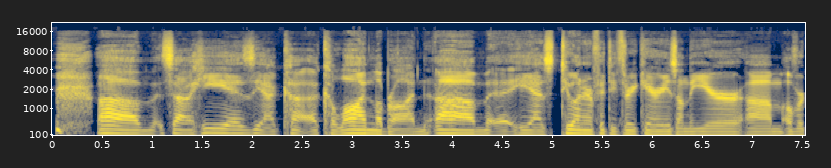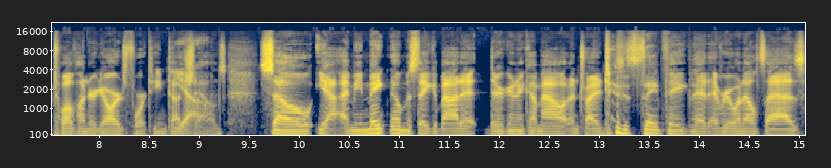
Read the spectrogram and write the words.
um, so he is yeah, Ka- Khalan Laborn. Um, uh, he has 253 carries on the year, um, over 1,200 yards, 14 touchdowns. So yeah, I mean, make no mistake about it. They're going to come out and try to do the same thing that everyone else has.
